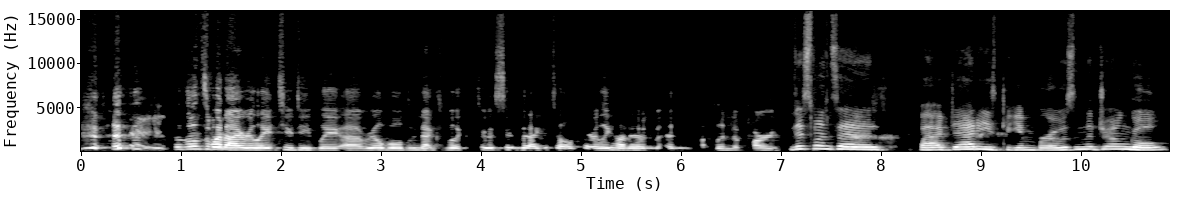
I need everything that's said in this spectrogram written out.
this one's one I relate to deeply. Uh, real bold of Netflix to assume that I could tell Charlie Hunnam and Buckland apart. This one says five daddies begin bros in the jungle.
